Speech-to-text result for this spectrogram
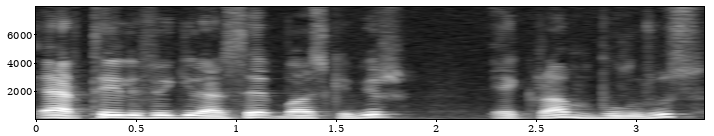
eğer telife girerse başka bir ekran buluruz.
